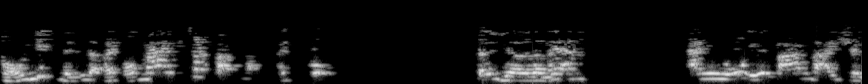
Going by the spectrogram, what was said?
Khổ nhất định là phải khổ. Mai sắc phạm mà phải khổ. Tới giờ là mấy anh ăn ngủ để tam đại sự.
